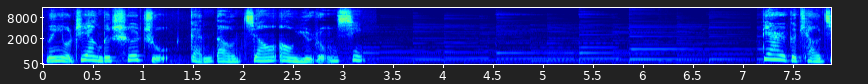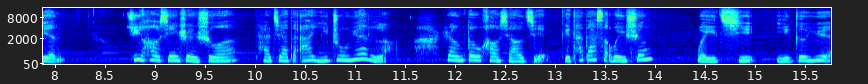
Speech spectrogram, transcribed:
能有这样的车主感到骄傲与荣幸。第二个条件，句号先生说他家的阿姨住院了，让逗号小姐给他打扫卫生，为期一个月。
